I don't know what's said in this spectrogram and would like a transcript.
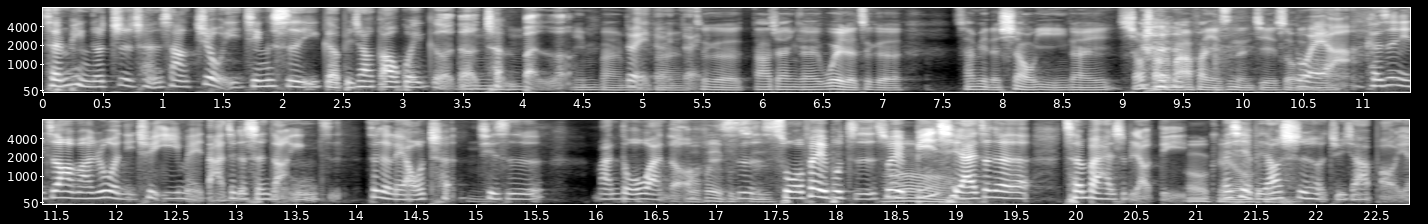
成品的制成上就已经是一个比较高规格的成本了。嗯、明白，明白。对对对，这个大家应该为了这个。产品的效益应该小小的麻烦也是能接受的。对啊，可是你知道吗？如果你去医美打这个生长因子，这个疗程其实蛮多万的哦，是所费不值。所以比起来，这个成本还是比较低，而且比较适合居家保养。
